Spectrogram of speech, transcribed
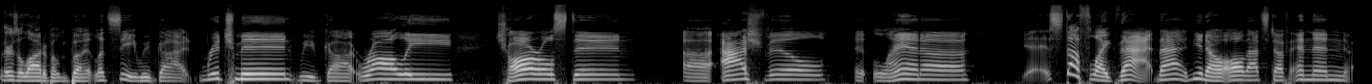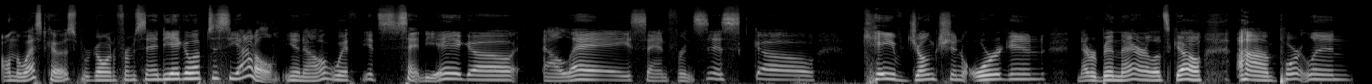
there's a lot of them, but let's see. We've got Richmond, we've got Raleigh, Charleston, uh, Asheville, Atlanta, stuff like that. That you know, all that stuff. And then on the West Coast, we're going from San Diego up to Seattle. You know, with it's San Diego, L.A., San Francisco. Cave Junction, Oregon. Never been there. Let's go. Um, Portland,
